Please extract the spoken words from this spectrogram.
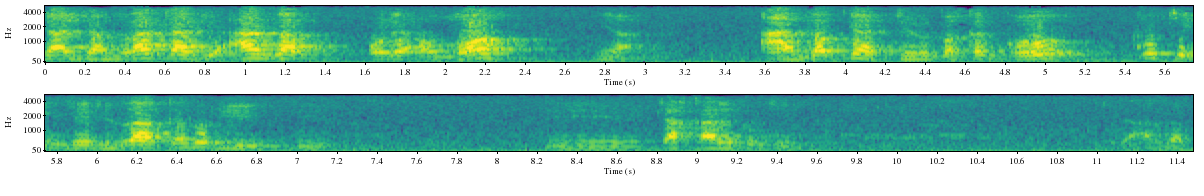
Dan dalam neraka diazab oleh Allah ya azabnya dirupakan kucing. Jadi neraka itu di, di dicakari kucing. Azab.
